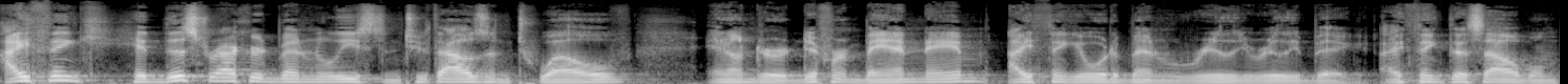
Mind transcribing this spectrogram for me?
I think had this record been released in 2012 and under a different band name, I think it would have been really really big. I think this album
